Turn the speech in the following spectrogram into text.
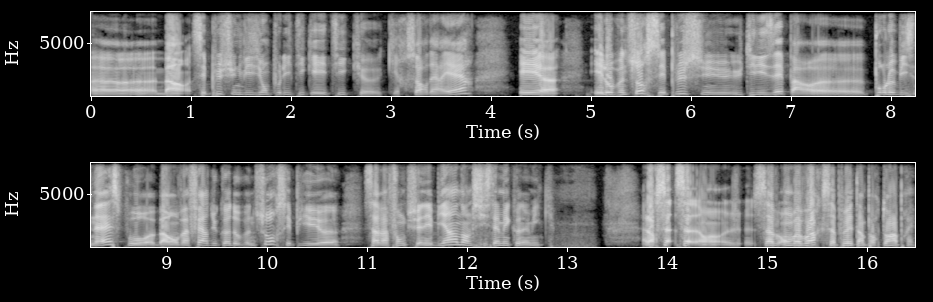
euh, ben, c'est plus une vision politique et éthique euh, qui ressort derrière. Et, et l'open source, c'est plus utilisé par, pour le business, pour bah, on va faire du code open source et puis ça va fonctionner bien dans le système économique. Alors ça, on va voir que ça peut être important après.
